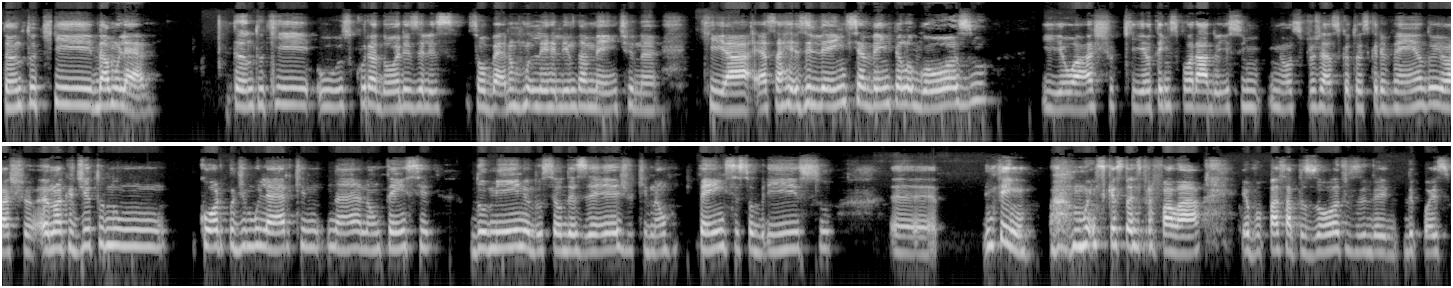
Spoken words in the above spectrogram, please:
Tanto que da mulher, tanto que os curadores eles souberam ler lindamente, né, que a, essa resiliência vem pelo gozo e eu acho que eu tenho explorado isso em, em outros projetos que eu estou escrevendo e eu acho eu não acredito num corpo de mulher que né, não tem esse domínio do seu desejo, que não pense sobre isso. É, enfim, muitas questões para falar. Eu vou passar para os outros e de, depois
